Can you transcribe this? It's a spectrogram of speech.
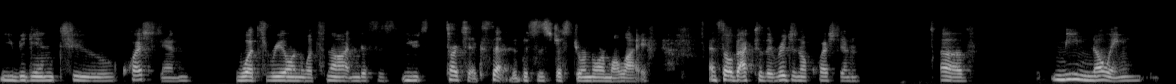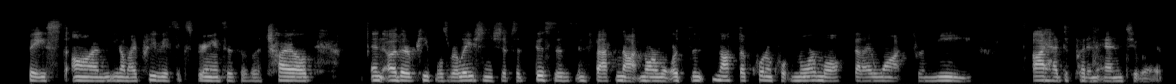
you begin to question what's real and what's not. And this is, you start to accept that this is just your normal life. And so back to the original question of me knowing based on you know my previous experiences as a child and other people's relationships that this is in fact not normal or not the quote unquote normal that i want for me i had to put an end to it.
